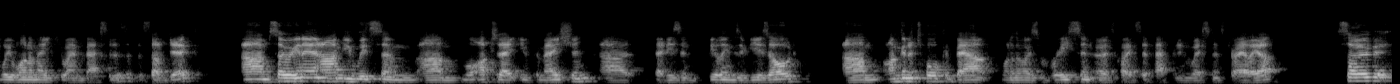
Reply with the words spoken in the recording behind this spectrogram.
we want to make you ambassadors of the subject. Um, so we're going to arm you with some um, more up-to-date information uh, that isn't billions of years old. Um, I'm going to talk about one of the most recent earthquakes that happened in Western Australia. So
